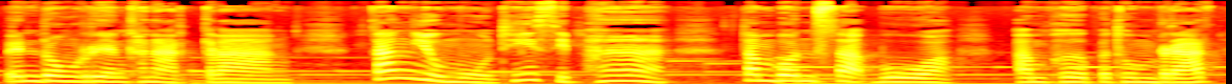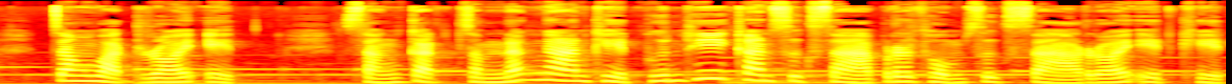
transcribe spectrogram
เป็นโรงเรียนขนาดกลาง ตั้งอยู่หมู่ที่ 15 ตำบลสะบัว อำเภอปทุมรัฐ จังหวัดร้อยเอ็ด สังกัดสำนักงานเขตพื้นที่การศึกษาประถมศึกษาร้อยเอ็ดเขต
